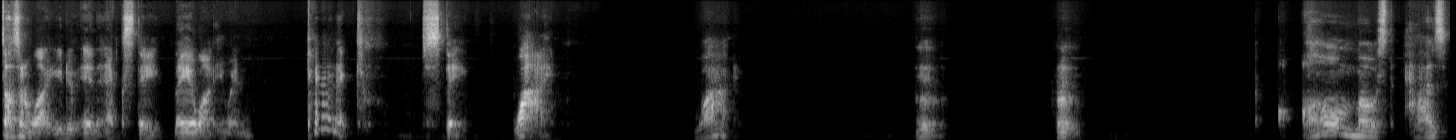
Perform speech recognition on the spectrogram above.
doesn't want you to in X state. They want you in panicked state. Why? Why? Hmm. Hmm. Almost as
